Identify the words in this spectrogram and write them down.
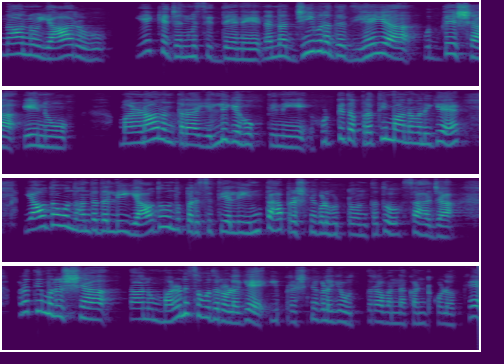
ನಾನು ಯಾರು? ಏಕೆ ಜನ್ಮಿಸಿದ್ದೇನೆ? ನನ್ನ ಜೀವನದ ಧ್ಯೇಯ ಉದ್ದೇಶ ಏನು? ಮರಣಾನಂತರ ಎಲ್ಲಿಗೆ ಹೋಗ್ತೀನಿ? ಹುಟ್ಟಿದ ಪ್ರತಿ ಮಾನವನಿಗೆ ಯಾವುದೋ ಒಂದು ಹಂತದಲ್ಲಿ, ಯಾವುದೋ ಒಂದು ಪರಿಸ್ಥಿತಿಯಲ್ಲಿ ಇಂತಹ ಪ್ರಶ್ನೆಗಳು ಹುಟ್ಟುವಂಥದ್ದು ಸಹಜ. ಪ್ರತಿ ಮನುಷ್ಯ ತಾನು ಮರಣಿಸುವುದರೊಳಗೆ ಈ ಪ್ರಶ್ನೆಗಳಿಗೆ ಉತ್ತರವನ್ನು ಕಂಡುಕೊಳ್ಳೋಕ್ಕೆ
